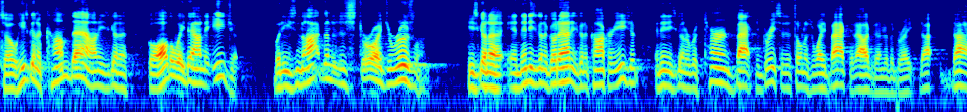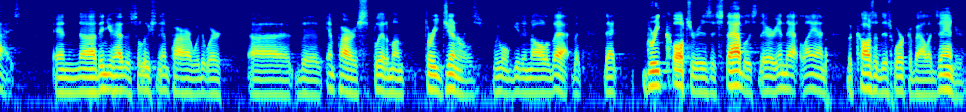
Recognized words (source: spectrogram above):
So he's going to come down, he's going to go all the way down to Egypt, but he's not going to destroy Jerusalem. He's going to, and then he's going to go down, he's going to conquer Egypt, and then he's going to return back to Greece, and it's on his way back that Alexander the Great di- dies. And uh, then you have the Seleucid Empire where uh, the empire is split among three generals. We won't get into all of that, but that Greek culture is established there in that land because of this work of Alexander.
